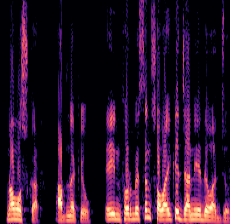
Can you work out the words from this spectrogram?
নমস্কার আপনাকেও। এই ইনফরমেশন সবাইকে জানিয়ে দেওয়ার জন্য।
